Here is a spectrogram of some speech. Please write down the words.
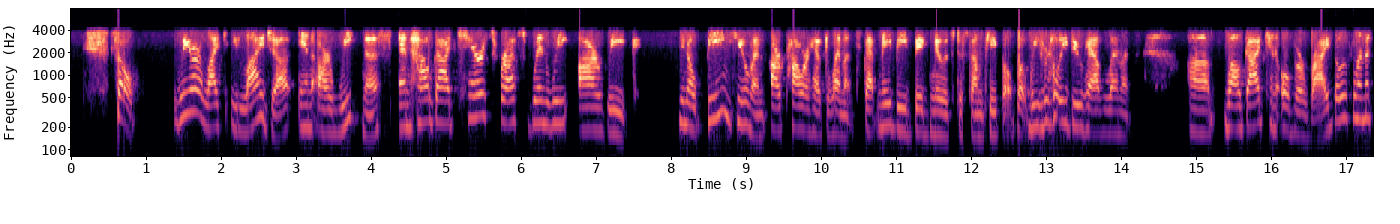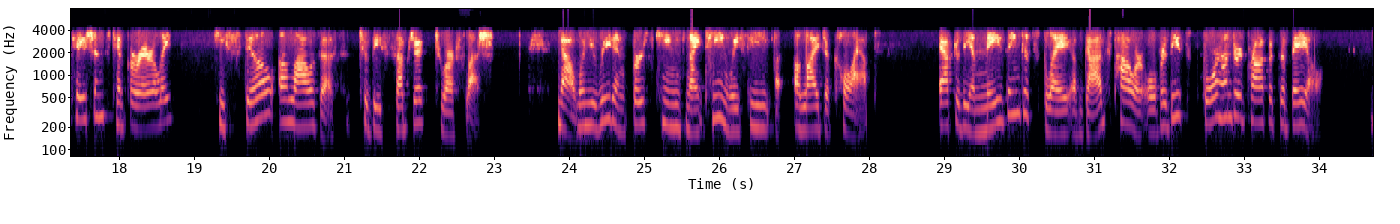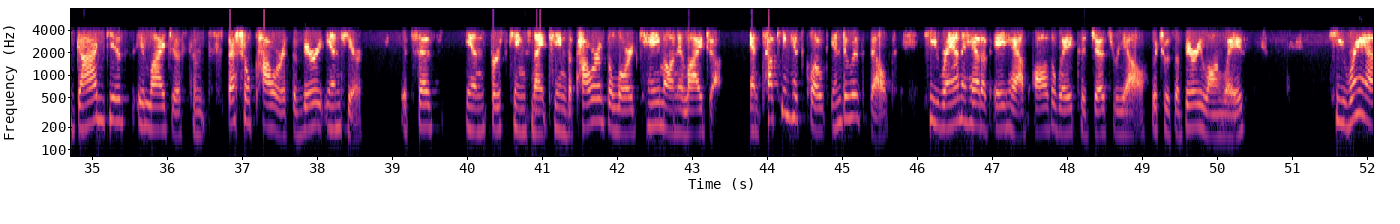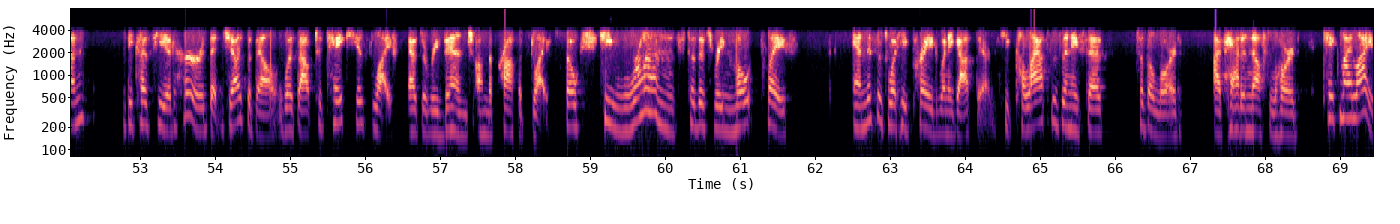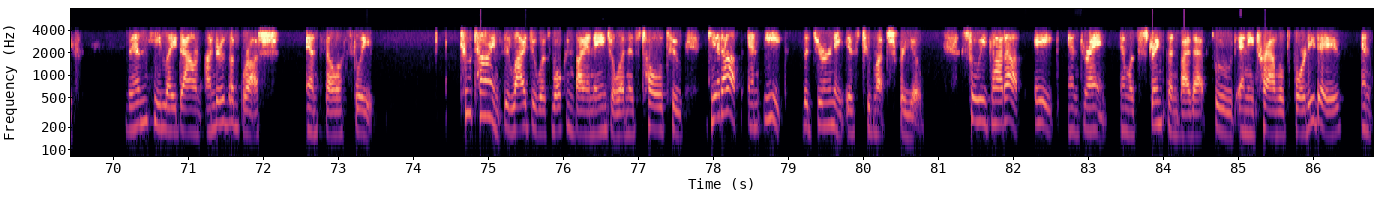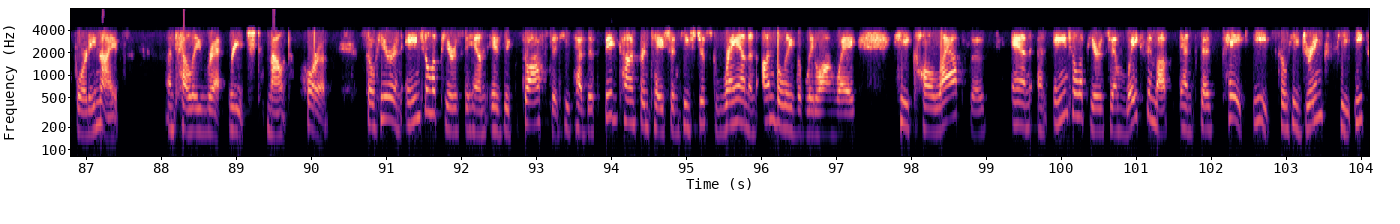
So we are like Elijah in our weakness and how God cares for us when we are weak you know, being human, our power has limits. That may be big news to some people, but we really do have limits. Uh, while God can override those limitations temporarily, He still allows us to be subject to our flesh. Now, when you read in 1 Kings 19, we see Elijah collapse. After the amazing display of God's power over these 400 prophets of Baal, God gives Elijah some special power at the very end here. It says in 1 Kings 19, the power of the Lord came on Elijah, and tucking his cloak into his belt, he ran ahead of Ahab all the way to Jezreel, which was a very long ways. He ran because he had heard that Jezebel was out to take his life as a revenge on the prophet's life. So he runs to this remote place and this is what he prayed when he got there. He collapses and he says to the Lord, I've had enough, Lord. Take my life. Then he lay down under the brush and fell asleep. Two times Elijah was woken by an angel and is told to get up and eat. The journey is too much for you. So he got up, ate, and drank, and was strengthened by that food. And he traveled 40 days and 40 nights until he re- reached Mount Horeb. So here an angel appears to him, is exhausted. He's had this big confrontation. He's just ran an unbelievably long way. He collapses, and an angel appears to him, wakes him up, and says, Take, eat. So he drinks, he eats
